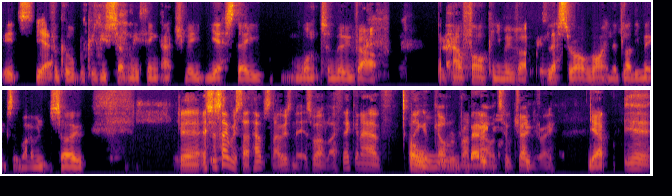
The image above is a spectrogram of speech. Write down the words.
it's yeah. difficult because you suddenly think, actually, yes, they want to move up, but how far can you move up? Because Leicester are right in the bloody mix at the moment. So, yeah, it's the same with Southampton, though, isn't it? As well, like they're going to have they oh, go and run now until January. Yeah, yeah,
